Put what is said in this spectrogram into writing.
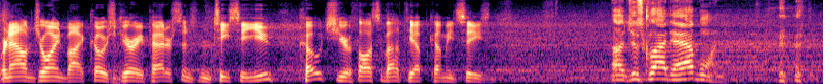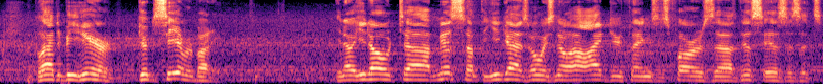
We're now joined by Coach Gary Patterson from TCU. Coach, your thoughts about the upcoming season? Uh, just glad to have one. glad to be here. Good to see everybody. You know, you don't uh, miss something. You guys always know how I do things as far as uh, this is. Is it's,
